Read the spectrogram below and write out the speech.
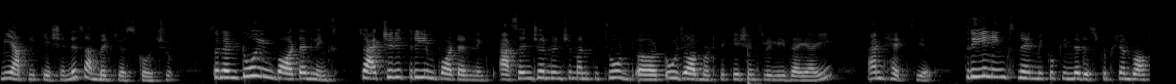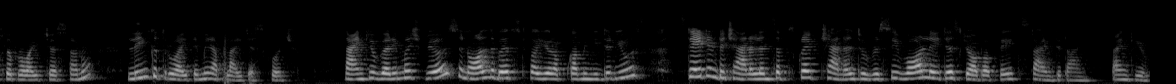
మీ అప్లికేషన్ని సబ్మిట్ చేసుకోవచ్చు. సో నేను two important links so actually three important links Accenture నుంచి మనకి two two job notifications release అయ్యాయి అండ్ హెచ్సిఎల్ త్రీ లింక్స్ నేను మీకు కింద డిస్క్రిప్షన్ బాక్స్లో ప్రొవైడ్ చేస్తాను. లింక్ త్రూ అయితే మీరు అప్లై చేసుకోవచ్చు. Thank you very much viewers and all the best for your upcoming interviews. Stay tuned to channel and subscribe channel to receive all latest job updates time to time. Thank you.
